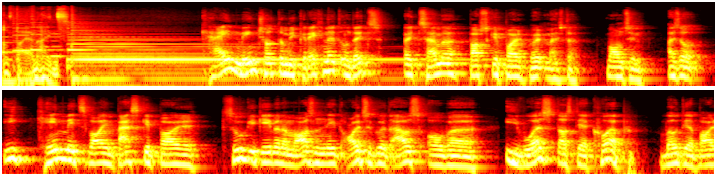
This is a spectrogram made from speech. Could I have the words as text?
auf Bayern 1. Kein Mensch hat damit gerechnet und jetzt, jetzt sind wir Basketball-Weltmeister. Wahnsinn. Also, ich kenne mich zwar im Basketball zugegebenermaßen nicht allzu gut aus, aber ich weiß, dass der Korb, wo der Ball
